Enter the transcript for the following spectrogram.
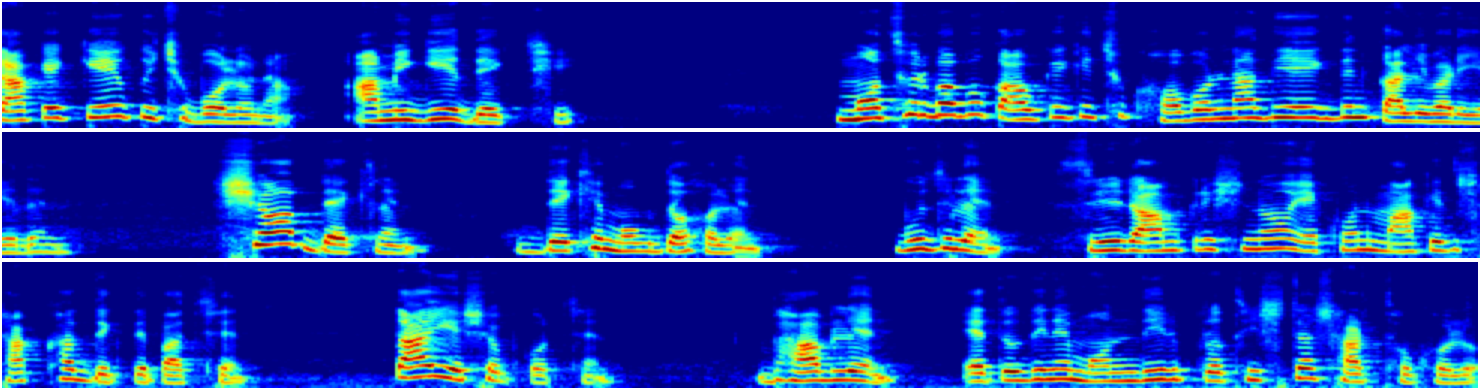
তাকে কেউ কিছু বলো না, আমি গিয়ে দেখছি। মথুরবাবু কাউকে কিছু খবর না দিয়ে একদিন কালীবাড়ি এলেন। সব দেখলেন, দেখে মুগ্ধ হলেন। বুঝলেন, শ্রীরামকৃষ্ণ এখন মাকে সাক্ষাৎ দেখতে পাচ্ছেন, তাই এসব করছেন। ভাবলেন এতদিনে মন্দির প্রতিষ্ঠা সার্থক হলো।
